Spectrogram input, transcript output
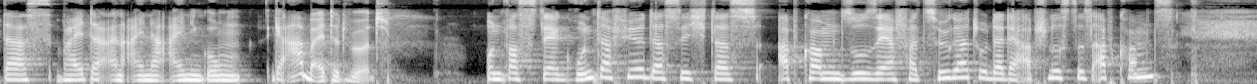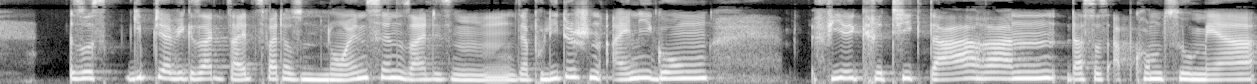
dass weiter an einer Einigung gearbeitet wird. Und was ist der Grund dafür, dass sich das Abkommen so sehr verzögert oder der Abschluss des Abkommens? Also es gibt ja, wie gesagt, seit 2019, seit diesem der politischen Einigung viel Kritik daran, dass das Abkommen zu mehr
